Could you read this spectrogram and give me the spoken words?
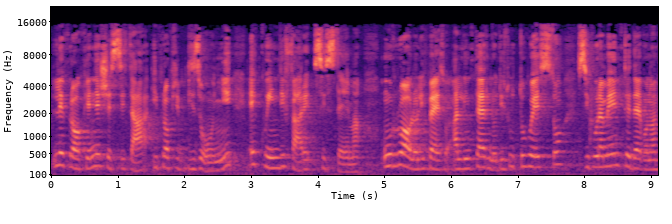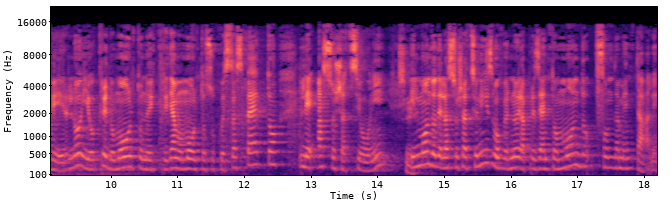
le proprie necessità, i propri bisogni e quindi fare sistema. Un ruolo, ripeto, all'interno di tutto questo sicuramente devono averlo, io credo molto, noi crediamo molto su questo aspetto, le associazioni. Sì. Il mondo dell'associazionismo per noi rappresenta un mondo fondamentale.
